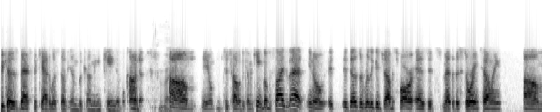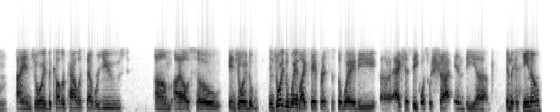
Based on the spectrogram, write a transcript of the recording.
because that's the catalyst of him becoming king of Wakanda Right. um, you know, T'Challa become king. But besides that, you know, it, it does a really good job as far as its method of storytelling. Um, I enjoyed the color palettes that were used. Um, I also enjoyed the enjoyed the way, like say for instance, the way the uh, action sequence was shot in the uh, in the casino.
